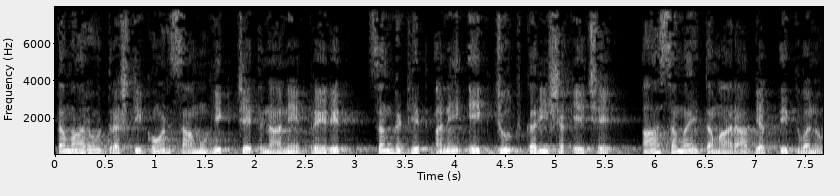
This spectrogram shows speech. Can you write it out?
તમારો દ્રષ્ટિકોણ સામૂહિક ચેતનાને પ્રેરિત, સંગઠિત અને એકજૂથ કરી શકે છે. આ સમય તમારા વ્યક્તિત્વનો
